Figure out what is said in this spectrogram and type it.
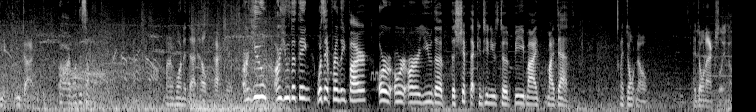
you, you, you die. Oh, I want this up. I wanted that health packet. Are you, are you the thing? Was it friendly fire, or, or, or are you the, the ship that continues to be my, my death? I don't know. I don't actually know.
